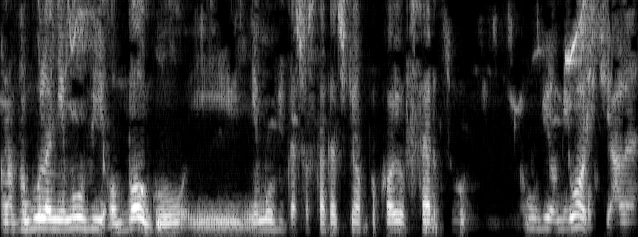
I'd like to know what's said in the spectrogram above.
Ona w ogóle nie mówi o Bogu i nie mówi też ostatecznie o pokoju w sercu, mówi o miłości, ale,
